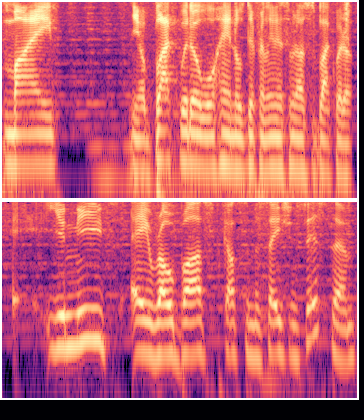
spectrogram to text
my, you know, Black Widow will handle differently than someone else's Black Widow. You need a robust customization system.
